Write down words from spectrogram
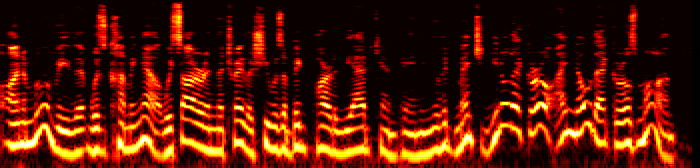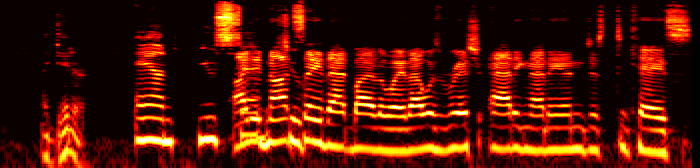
on a movie that was coming out. We saw her in the trailer. She was a big part of the ad campaign, and you had mentioned, you know that girl? I know that girl's mom. I did her. And you said I did not to- say that, by the way. That was Rish adding that in just in case.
